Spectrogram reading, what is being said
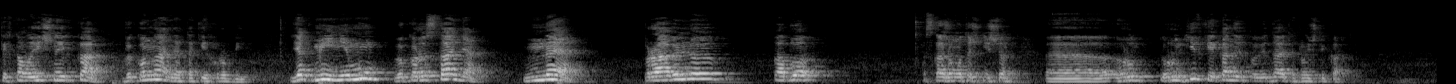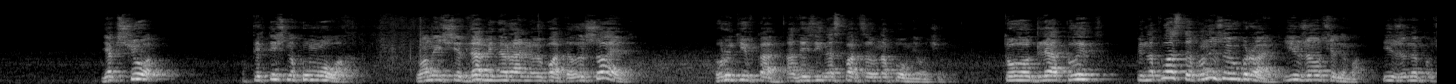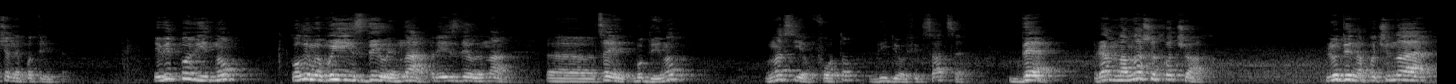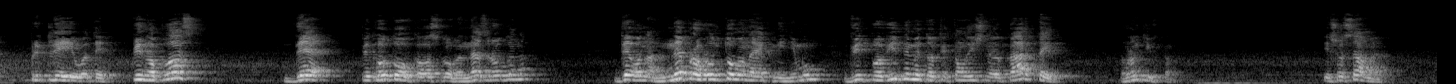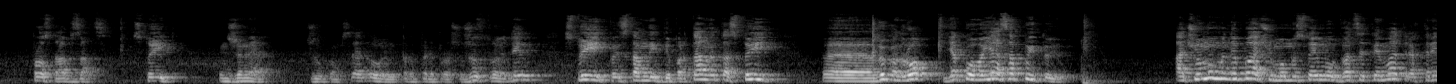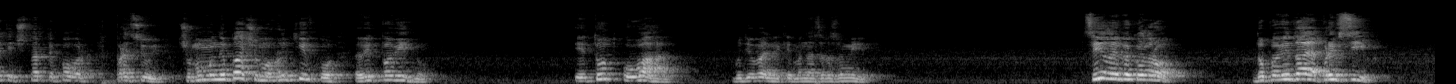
технологічної карт, виконання таких робіт. Як мінімум, використання неправильної або, скажімо точніше, е, ґрунтівки, яка не відповідає технологічній карті. Якщо в технічних умовах вони ще для мінеральної вати лишають ґрунтівка адгезійна з кварцевим наповнювачем, то для плит пінопласту вони вже убирають, її вже взагалі нема, її вже не, взагалі не потрібно. І відповідно, коли ми виїздили на, приїздили на е, цей будинок, у нас є фото, відеофіксація, де прямо на наших очах людина починає приклеювати пінопласт, де підготовка основи не зроблена, де вона не прогрунтована як мінімум, відповідними до технологічної карти ґрунтівками. І що саме? Просто абзац. Стоїть інженер жилком ой, перепрошую, жилстрой 1, стоїть представник департамента, стоїть е, виконроб, якого я запитую. А чому ми не бачимо, ми стоїмо в 20 метрах, третій, четвертий поверх працюють. Чому ми не бачимо ґрунтівку відповідну? І тут увага, будівельники мене зрозуміють. Цілий виконроб доповідає при всіх,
